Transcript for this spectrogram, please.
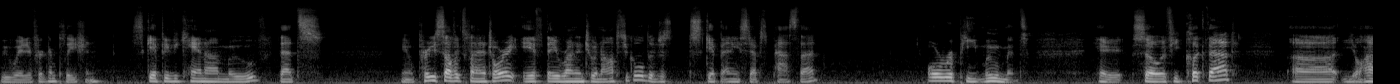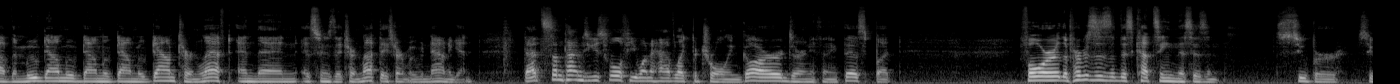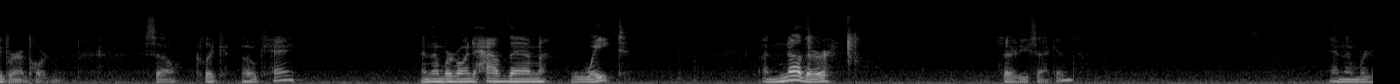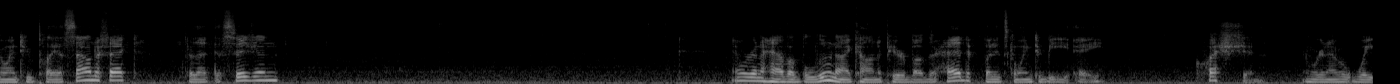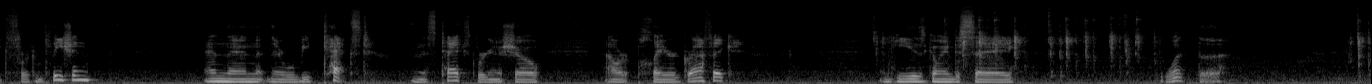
we waited for completion. Skip if you cannot move. That's you know pretty self-explanatory. If they run into an obstacle, they just skip any steps past that. Or repeat movements. Here, so if you click that, uh, you'll have them move down, move down, move down, move down, turn left, and then as soon as they turn left, they start moving down again. That's sometimes useful if you want to have like patrolling guards or anything like this, but for the purposes of this cutscene, this isn't super, super important. So click OK. And then we're going to have them wait another 30 seconds. And then we're going to play a sound effect for that decision. And we're going to have a balloon icon appear above their head, but it's going to be a question. And we're going to have a wait for completion. And then there will be text. In this text, we're going to show our player graphic. And he is going to say, what the,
